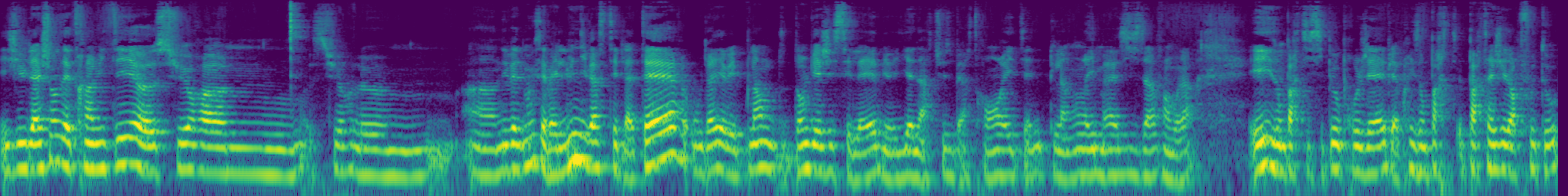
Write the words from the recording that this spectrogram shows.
Et j'ai eu la chance d'être invitée euh, sur, euh, sur le, un événement qui s'appelle l'Université de la Terre, où là, il y avait plein d'engagés célèbres. Yann Arthus Bertrand, Étienne Klein, Emma Aziza, enfin voilà. Et ils ont participé au projet, puis après, ils ont partagé leurs photos.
